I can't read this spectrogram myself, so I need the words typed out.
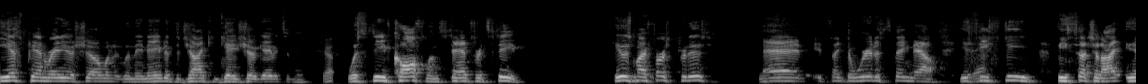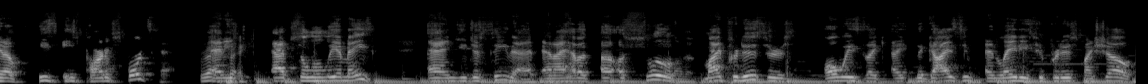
ESPN radio show when, when they named it the John Kincade Show, gave it to me, Yep. was Steve Coughlin, Stanford Steve. He was my first producer. And it's like the weirdest thing now. You Yeah. see Steve be such an I, you know, he's he's part of sports now Right, and he's right. absolutely amazing. And you just see that. And I have a, a, a slew of my producers always like I, the guys who, and ladies who produce my show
